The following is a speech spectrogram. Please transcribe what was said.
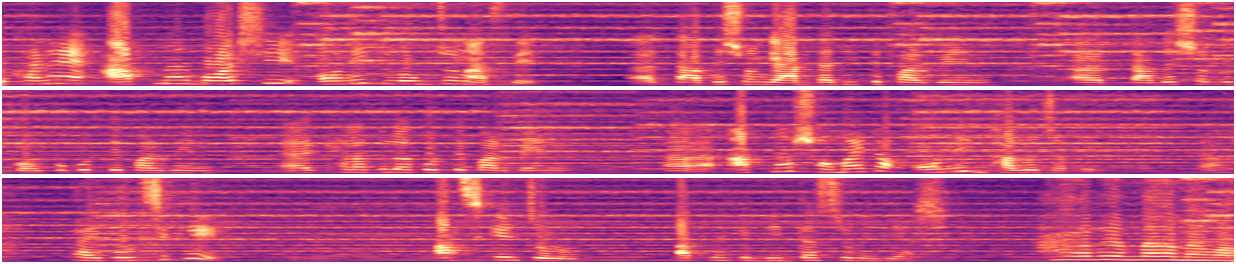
ওখানে আপনার বয়সী অনেক লোকজন আছে তাদের সঙ্গে আড্ডা দিতে পারবেন তাদের সঙ্গে গল্প করতে পারবেন খেলাধুলা করতে পারবেন। আপনার সময়টা অনেক ভালো যাবে। তাই বলছি কি, আজকে চলুন, আপনাকে বৃদ্ধাশ্রমে দিয়ে আসি। আরে না না, মা,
